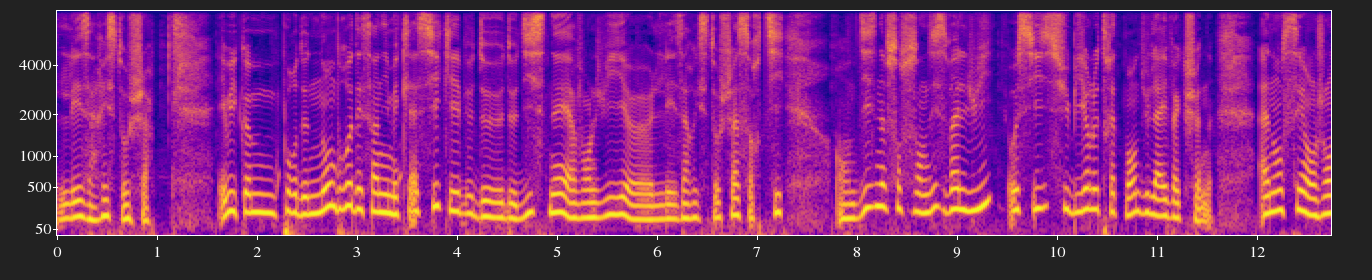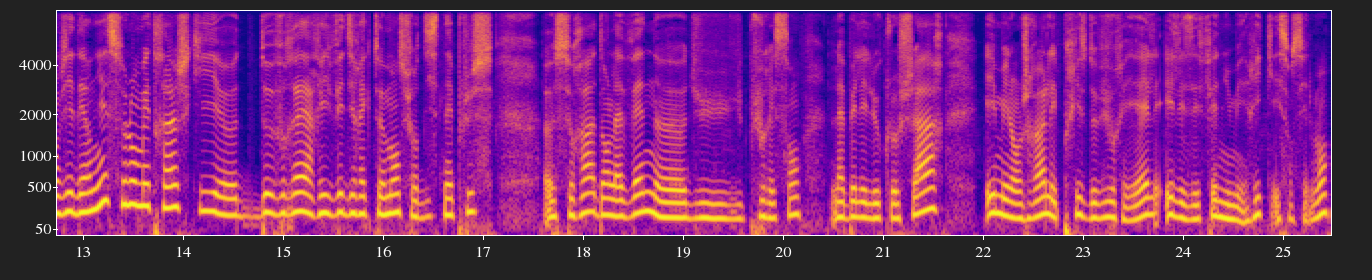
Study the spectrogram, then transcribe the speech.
les Aristochats. Et oui, comme pour de nombreux dessins animés classiques et de, Disney avant lui, euh, les Aristochats sortis en 1970 va lui aussi subir le traitement du live action. Annoncé en janvier dernier, ce long métrage qui euh, devrait arriver directement sur Disney euh, sera dans la veine euh, du, plus récent La Belle et le Clochard et mélangera les prises de vue réelles et les effets numériques essentiellement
